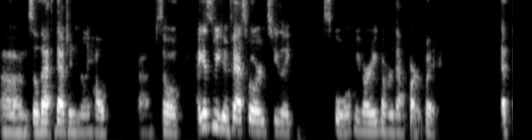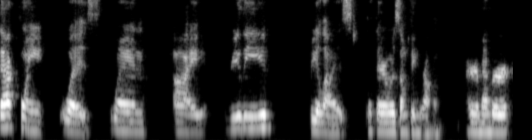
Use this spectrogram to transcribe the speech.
Um, so that, that didn't really help. Um, so I guess we can fast forward to like school. We've already covered that part. But at that point was when I really realized that there was something wrong. I remember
